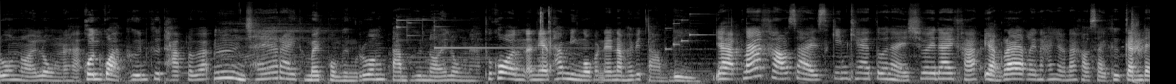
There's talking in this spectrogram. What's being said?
ร่วงน้อยลงนะคะ คนกวาดพื้นคือทักเลยว่า อืม ใช้อะไรทำไมผมถึงร่วงตามพื้นน้อยลงนะ ทุกคนอันนี้ถ้ามีงบแนะนำให้ไปตามดี อยากหน้าขาวใสสกินแคร์ตัวไหนช่วยได้คะ อย่างแรกเลยนะคะ อย่างหน้าขาวใสคือกันแด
